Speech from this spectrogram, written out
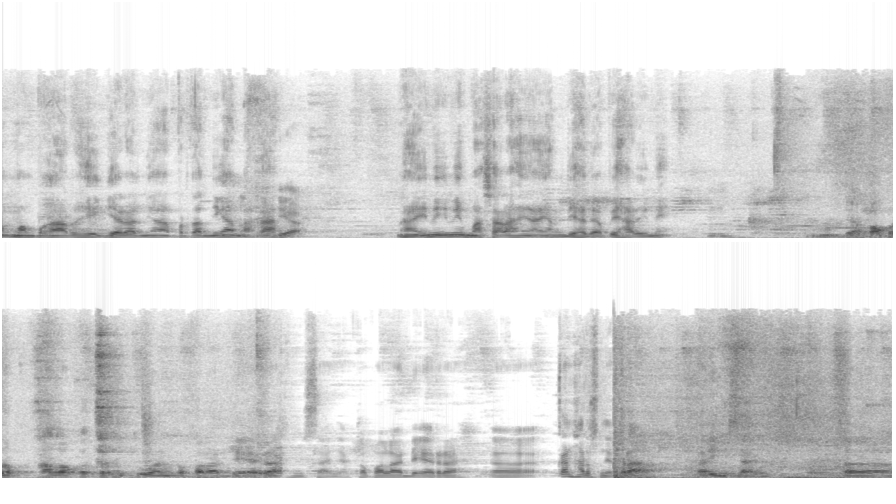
mempengaruhi jalannya pertandingan lah kan. Iya. Nah, ini ini masalahnya yang dihadapi hari ini. Ya Pak Prof, kalau ketentuan kepala daerah misalnya, kepala daerah eh, kan harus netral tadi misalnya. Eh,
